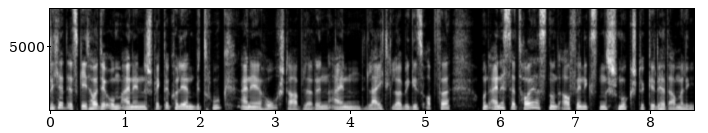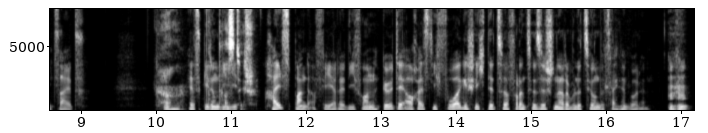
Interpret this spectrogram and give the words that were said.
Richard, es geht heute um einen spektakulären Betrug, eine Hochstaplerin, ein leichtgläubiges Opfer und eines der teuersten und aufwendigsten Schmuckstücke der damaligen Zeit. Ja, es geht um die Halsbandaffäre, die von Goethe auch als die Vorgeschichte zur französischen Revolution bezeichnet wurde. Mhm.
